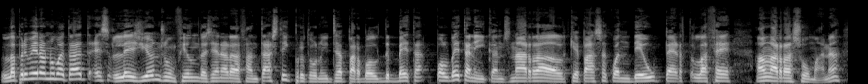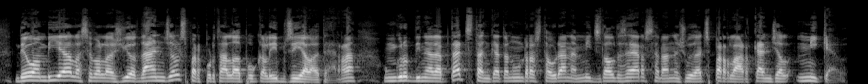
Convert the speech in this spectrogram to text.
La primera novetat és Legions, un film de gènere fantàstic protagonitzat per Paul Beta- Paul Bettany, que ens narra el que passa quan Déu perd la fe en la raça humana. Déu envia la seva legió d'àngels per portar l'apocalipsi a la Terra. Un grup d'inadaptats tancat en un restaurant enmig del desert seran ajudats per l'arcàngel Miquel.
